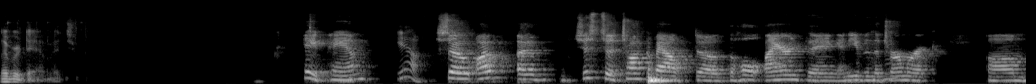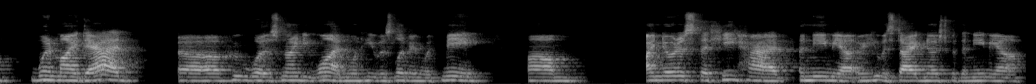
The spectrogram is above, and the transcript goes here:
liver damage. Hey Pam. Yeah. So I uh, just to talk about uh, the whole iron thing and even the mm-hmm. turmeric. Um, when my dad uh, who was 91 when he was living with me, um, I noticed that he had anemia, or he was diagnosed with anemia,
